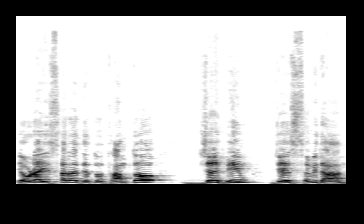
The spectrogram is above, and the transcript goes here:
एवढा इशारा देतो थांबतो. जय भीम जय संविधान.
